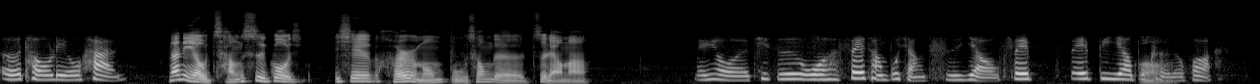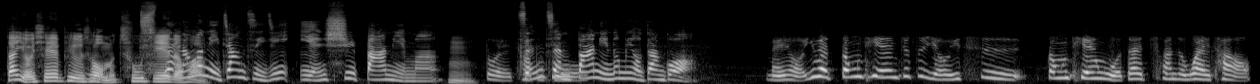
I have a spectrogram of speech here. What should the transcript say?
额头流汗。那你有尝试过一些荷尔蒙补充的治疗吗？没有啊，其实我非常不想吃药，非非必要不可的话，但有一些，譬如说我们出街那的话，然后你这样子已经延续八年吗？嗯，对，整整八年都没有断过。没有，因为冬天就是有一次冬天我在穿着外套，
